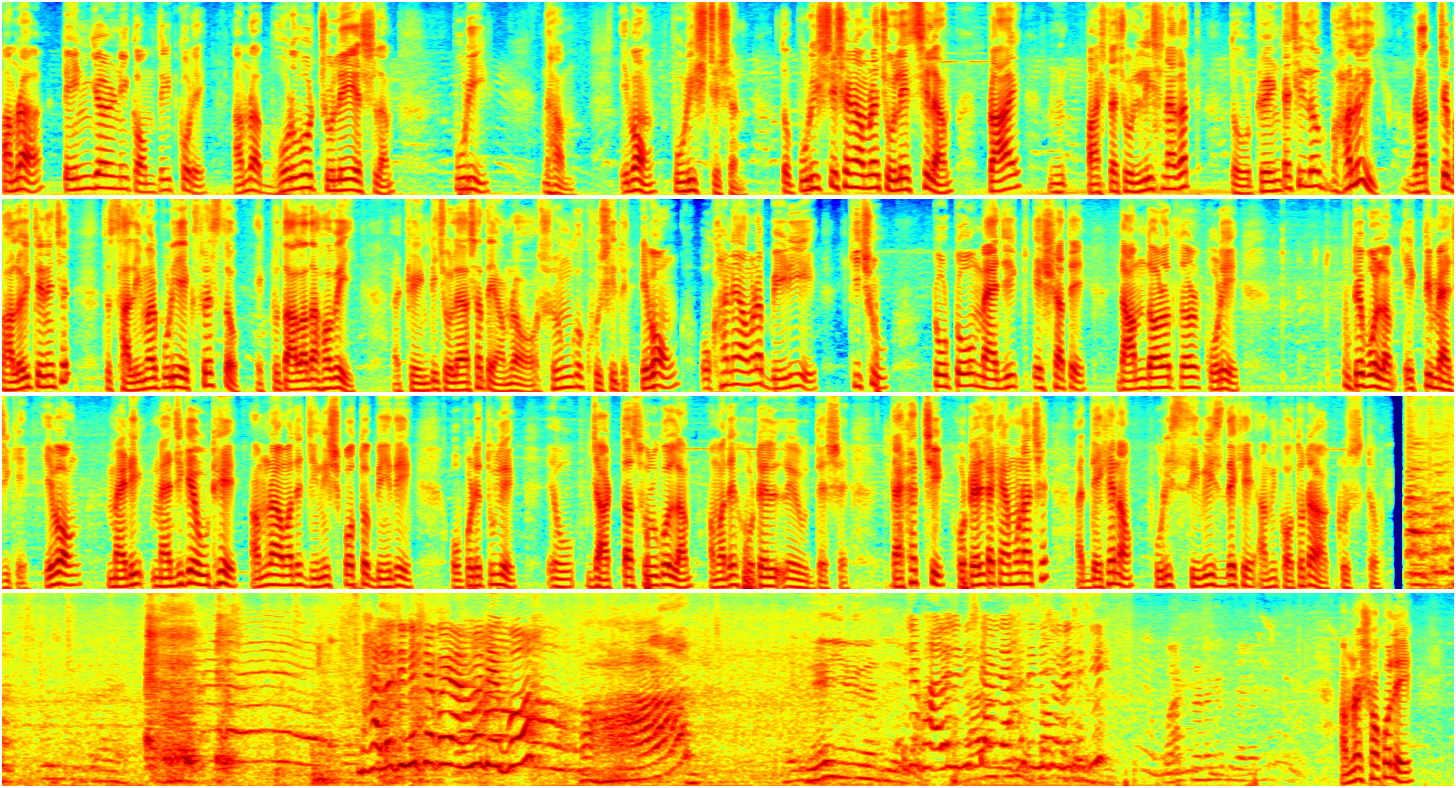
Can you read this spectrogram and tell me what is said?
আমরা ট্রেন জার্নি কমপ্লিট করে আমরা ভোর ভোর চলে আসলাম পুরী ধাম এবং পুরী স্টেশন তো পুরী স্টেশনে আমরা চলে এসেছিলাম প্রায় পাঁচটা চল্লিশ নাগাদ। তো ট্রেনটা ছিল ভালোই, রাত্রে ভালোই টেনেছে তো শালিমার পুরী এক্সপ্রেস তো একটু তো আলাদা হবেই। আর ট্রেনটি চলে আসাতে আমরা অসংখ্য খুশিতে। এবং ওখানে আমরা বেরিয়ে কিছু টোটো, ম্যাজিক এর সাথে দাম দরদর করে উঠে পড়লাম একটি ম্যাজিকে। এবং ম্যাডি, ম্যাজিকে উঠে আমরা আমাদের জিনিসপত্র বেঁধে ওপরে তুলে ও যাত্রা শুরু করলাম আমাদের হোটেলের উদ্দেশ্যে। দেখাচ্ছি হোটেলটা কেমন আছে আর দেখে নাও পুরীর সি বিচ দেখে আমি কতটা আকৃষ্ট। ভালো জিনিসটা কই আমিও দেখব। ভালো জিনিসটা আমি দেখাতে নিয়ে চলে এসেছি। আমরা সকলে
